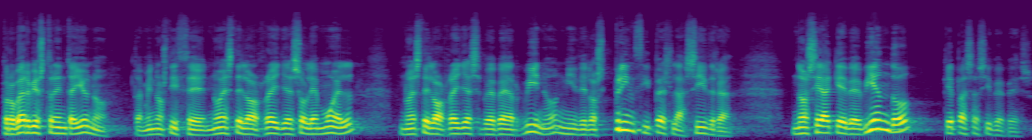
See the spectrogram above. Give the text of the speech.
Proverbios 31 también nos dice, no es de los reyes o lemuel, no es de los reyes beber vino, ni de los príncipes la sidra. No sea que bebiendo, ¿qué pasa si bebes?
